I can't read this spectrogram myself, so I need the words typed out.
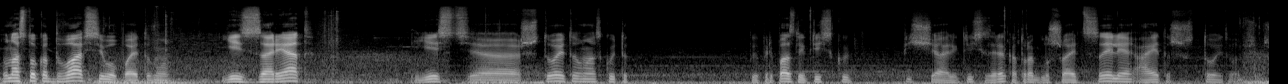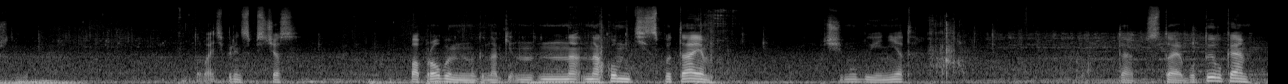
У нас только два всего, поэтому есть заряд. Есть... Э, что это у нас? Какой-то припас электрическую пища. Электрический заряд, который оглушает цели. А это что это вообще? Что? Давайте, в принципе, сейчас попробуем. На, на, на, на комнате испытаем. Почему бы и нет. Так, пустая бутылка. Это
